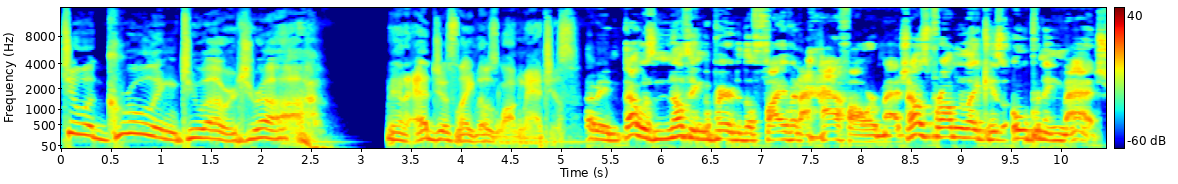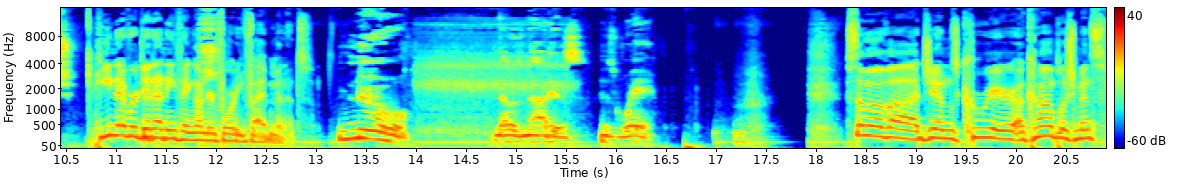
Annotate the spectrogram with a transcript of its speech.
to a grueling two hour draw. Man, Ed just like those long matches. I mean, that was nothing compared to the five and a half hour match. That was probably like his opening match. He never did anything under 45 minutes. No. That was not his his way. Some of uh, Jim's career accomplishments.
